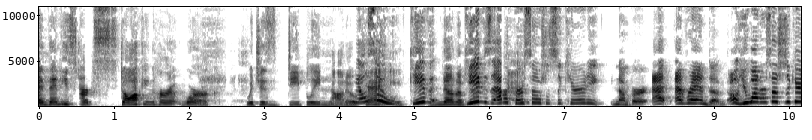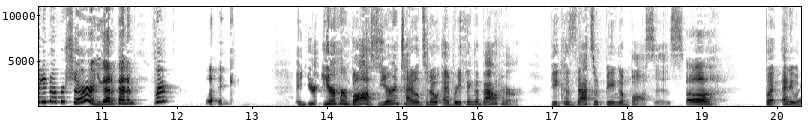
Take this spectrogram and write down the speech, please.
and then he starts stalking her at work, which is deeply not he okay. also give None of gives out her social security number at at random. Oh, you want her social security number? Sure. You got a pen and paper? Like, you're you're her boss. You're entitled to know everything about her because that's what being a boss is. ugh. But anyway,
